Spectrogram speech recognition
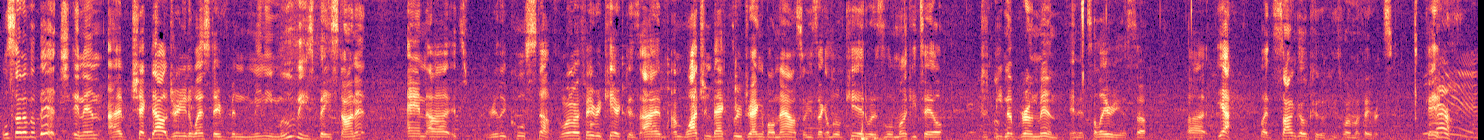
well, son of a bitch. And then I've checked out Journey to the West. There've been many movies based on it, and uh, it's really cool stuff. One of my favorite characters. I'm, I'm watching back through Dragon Ball now, so he's like a little kid with his little monkey tail, just beating up grown men, and it's hilarious. So, uh, yeah, but Son Goku, he's one of my favorites. Okay, There.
